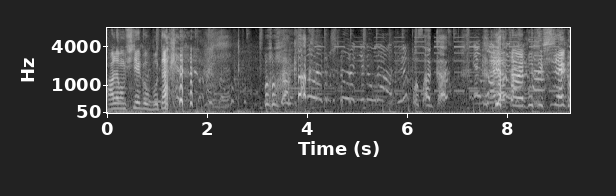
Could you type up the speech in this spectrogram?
Ale mam śniegu w butach. Sankach. Ja mam całe buty w śniegu.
